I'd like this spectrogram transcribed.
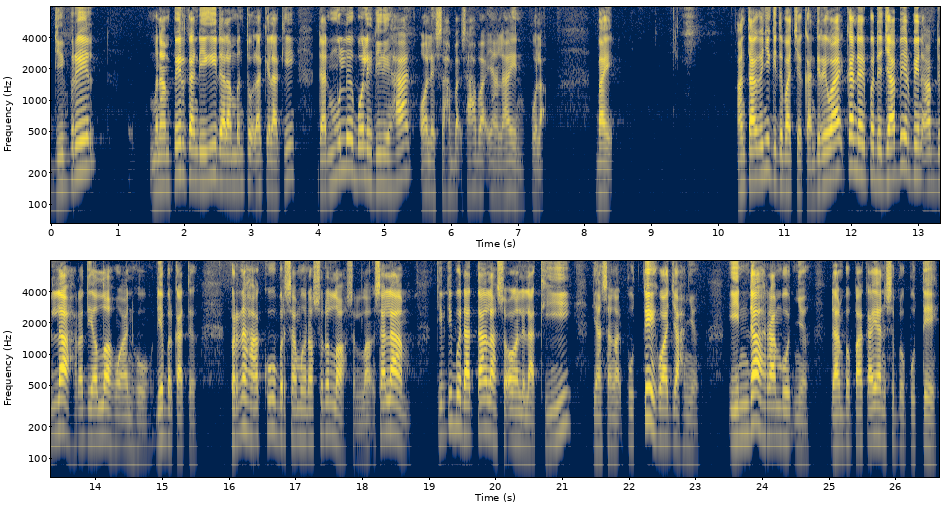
Jibril menampilkan diri dalam bentuk laki-laki dan mula boleh dilihat oleh sahabat-sahabat yang lain pula. Baik. Antaranya kita bacakan diriwayatkan daripada Jabir bin Abdullah radhiyallahu anhu. Dia berkata, "Pernah aku bersama Rasulullah sallallahu alaihi wasallam. Tiba-tiba datanglah seorang lelaki yang sangat putih wajahnya, indah rambutnya dan berpakaian serba putih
